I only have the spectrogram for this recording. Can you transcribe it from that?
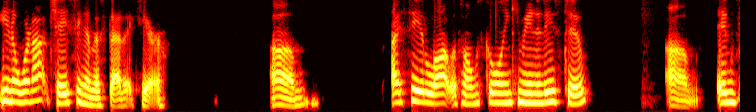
you know we're not chasing an aesthetic here. Um, i see it a lot with homeschooling communities too um, in,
